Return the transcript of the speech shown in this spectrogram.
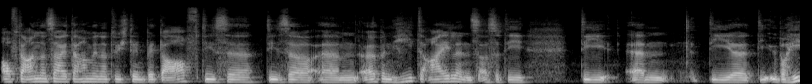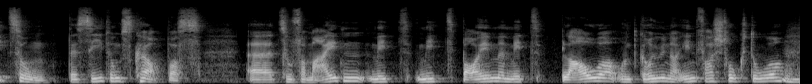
Auf der anderen Seite haben wir natürlich den Bedarf dieser, dieser ähm, Urban Heat Islands, also die, die, ähm, die, die Überhitzung des Siedlungskörpers äh, zu vermeiden mit, mit Bäumen, mit blauer und grüner Infrastruktur, mhm.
